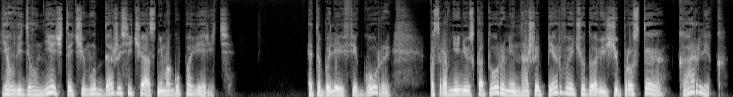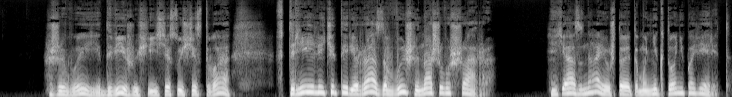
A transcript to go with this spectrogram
я увидел нечто, чему даже сейчас не могу поверить. Это были фигуры, по сравнению с которыми наше первое чудовище просто карлик. Живые, движущиеся существа в три или четыре раза выше нашего шара. Я знаю, что этому никто не поверит.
